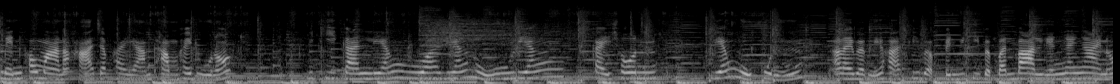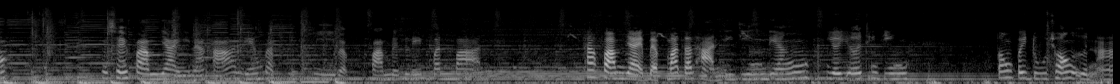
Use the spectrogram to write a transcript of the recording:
เม้นเข้ามานะคะ จะพยายามทำให้ดูเนาะ วิธีการเลี้ยงวัว เลี้ยงหนู เลี้ยงไก่ชน เลี้ยงหมูขุนอะไรแบบนี้ค่ะ ที่แบบเป็นวิธีแบบบ้านๆเลี้ยงง่าย ๆ เนาะไม่ใช่ฟาร์มใหญ่นะคะ เลี้ยงแบบวิธีแบบฟาร์มเล็กๆบ้านๆถ้าฟาร์มใหญ่แบบมาตรฐานจริง ๆ เลี้ยงเยอะ ๆ จริง ๆ ต้องไปดูช่องอื่นนะ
